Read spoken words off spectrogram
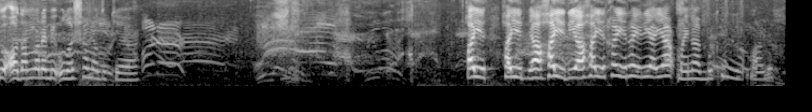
Şu adamlara bir ulaşamadık ya. Hayır, hayır ya, hayır ya, hayır, hayır, hayır ya yapmayın abi. Bakın yapma abi.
